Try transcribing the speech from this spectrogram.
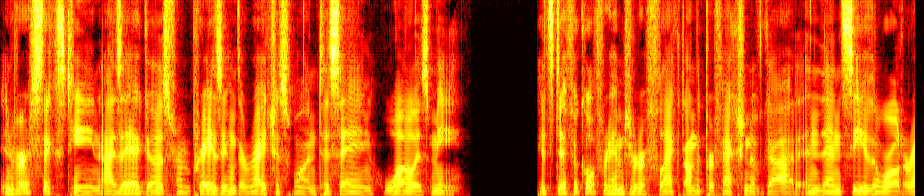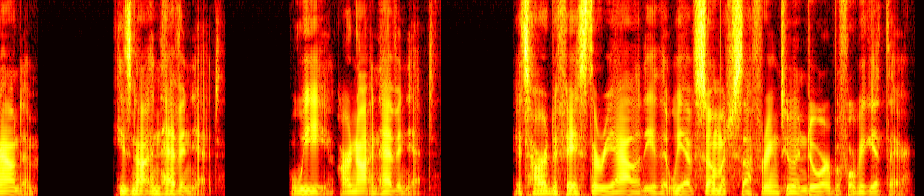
In verse 16, Isaiah goes from praising the righteous one to saying, Woe is me. It's difficult for him to reflect on the perfection of God and then see the world around him. He's not in heaven yet. We are not in heaven yet. It's hard to face the reality that we have so much suffering to endure before we get there.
